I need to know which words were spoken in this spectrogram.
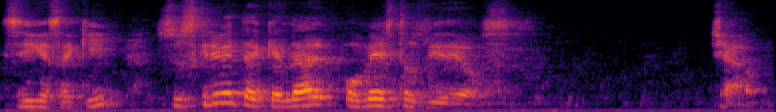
¿Sigues aquí? Suscríbete al canal o ve estos videos. Chao.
